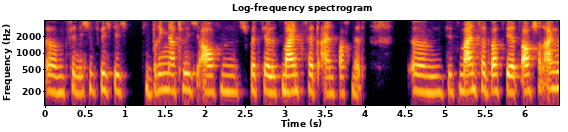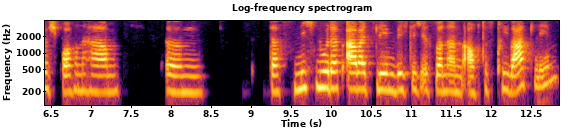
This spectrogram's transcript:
ähm, finde ich es wichtig, die bringen natürlich auch ein spezielles Mindset einfach mit. Ähm, dieses Mindset, was wir jetzt auch schon angesprochen haben, ähm, dass nicht nur das Arbeitsleben wichtig ist, sondern auch das Privatleben,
